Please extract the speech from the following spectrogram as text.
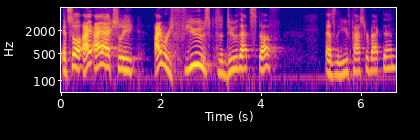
And so I, I actually, I refused to do that stuff as the youth pastor back then.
